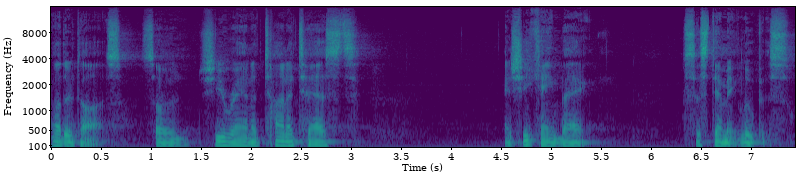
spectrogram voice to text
other thoughts. So she ran a ton of tests, and she came back systemic lupus.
